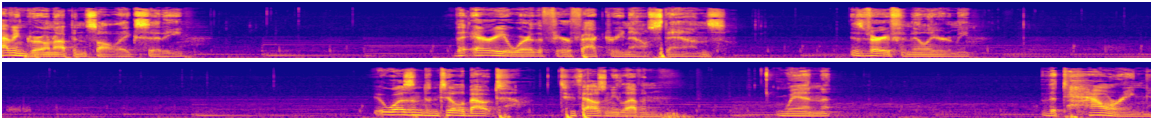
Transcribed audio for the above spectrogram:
Having grown up in Salt Lake City, the area where the Fear Factory now stands is very familiar to me. It wasn't until about 2011 when the towering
